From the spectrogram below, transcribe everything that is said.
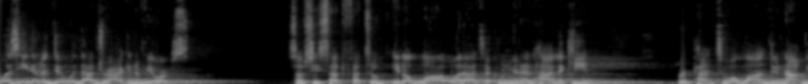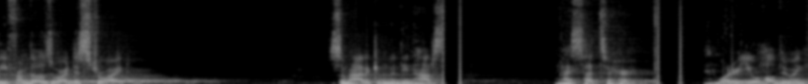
was he going to do with that dragon of yours? So she said, Fatub ilallah wa la takun min al-halikin. Repent to Allah and do not be from those who are destroyed. So Malik ibn said, and I said to her, and what are you all doing?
